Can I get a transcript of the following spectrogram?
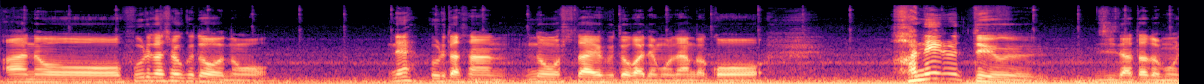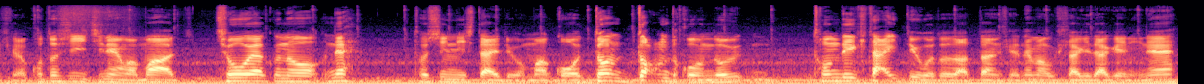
あのー、古田食堂の、ね、古田さんのスタイフとかでもなんかこう、跳ねるっていう字だったと思うんですけど、今年1年はまあ、跳躍のね、年にしたいというか、まあこう、どんどんとこう伸び、飛んでいきたいっていうことだったんですけどね、まあ、うさぎだけにね。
